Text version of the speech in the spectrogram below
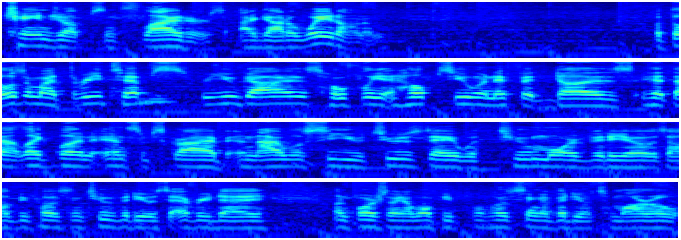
change-ups and sliders. I gotta wait on him. But those are my three tips for you guys. Hopefully it helps you, and if it does, hit that like button and subscribe, and I will see you Tuesday with two more videos. I'll be posting two videos every day. Unfortunately, I won't be posting a video tomorrow,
